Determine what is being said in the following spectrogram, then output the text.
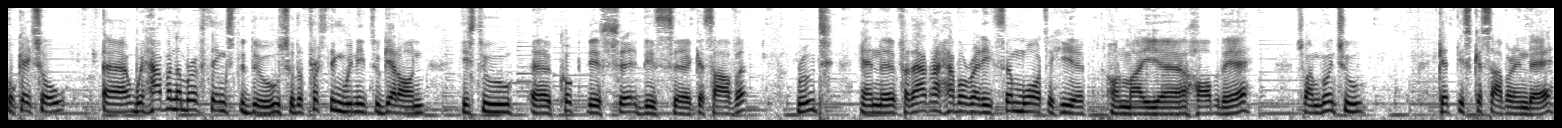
Okay, so uh, we have a number of things to do. So the first thing we need to get on is to uh, cook this uh, this uh, cassava root, and uh, for that I have already some water here on my uh, hob there. So I'm going to get this cassava in there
